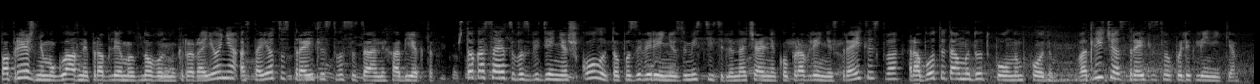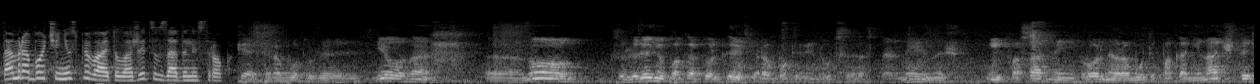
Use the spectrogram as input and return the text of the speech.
По-прежнему главной проблемой в новом микрорайоне остается строительство социальных объектов. Что касается возведения школы, то по заверению заместителя начальника управления строительства, работы там идут полным ходом, в отличие от строительства поликлиники. Там рабочие не успевают уложиться в заданный срок. Часть работ уже сделана, э, но, к сожалению, пока только эти работы ведутся. Остальные, значит, ни фасадные, ни кровельные работы пока не начаты.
